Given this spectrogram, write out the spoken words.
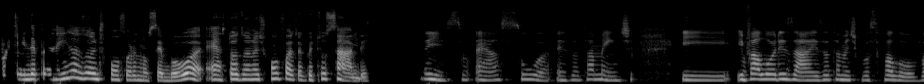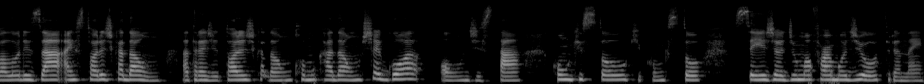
Porque independente da zona de conforto não ser boa, é a tua zona de conforto, é o que tu sabe. Isso, é a sua, exatamente. E, e, valorizar, exatamente o que você falou, valorizar a história de cada um, a trajetória de cada um, como cada um chegou onde está, conquistou o que conquistou, seja de uma forma ou de outra, né?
